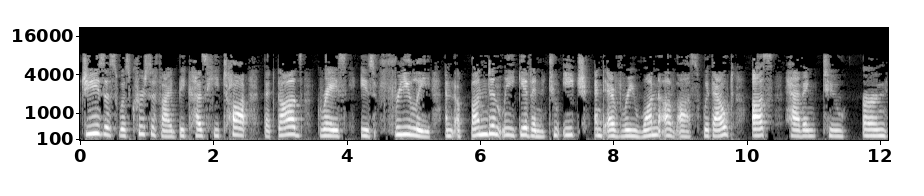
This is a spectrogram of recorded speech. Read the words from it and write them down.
Jesus was crucified because he taught that God's grace is freely and abundantly given to each and every one of us without us having to earn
